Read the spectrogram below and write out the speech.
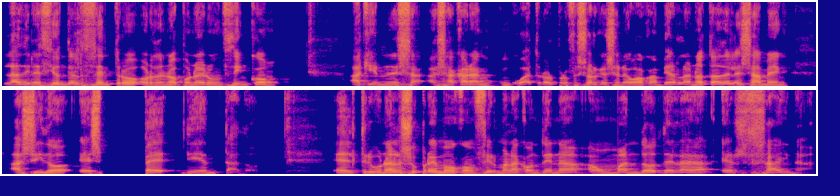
La dirección del centro ordenó poner un 5 a quienes sacaran un 4. El profesor que se negó a cambiar la nota del examen ha sido expedientado. El Tribunal Supremo confirma la condena a un mando de la Ersaina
